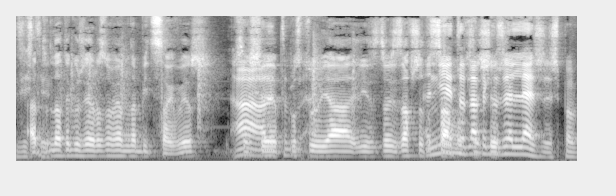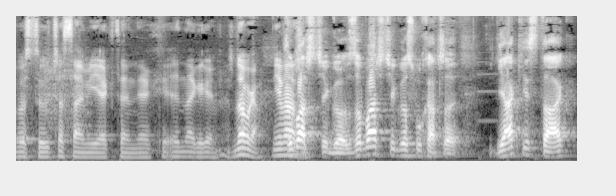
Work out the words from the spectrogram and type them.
Gdzieś A ty... to dlatego, że ja rozmawiam na bitsach, wiesz? W A, sensie ale to- po prostu ja, jest, zawsze to Nie, samo. to w dlatego, sensie... że leżysz po prostu czasami, jak ten, jak nagrywasz. Dobra, nieważne. Zobaczcie go, zobaczcie go słuchacze. Jak jest tak,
